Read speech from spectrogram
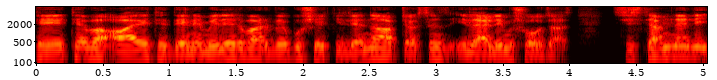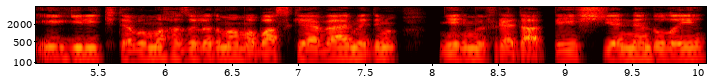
TET ve AYT denemeleri var ve bu şekilde ne yapacaksınız? İlerlemiş olacağız. Sistemlerle ilgili kitabımı hazırladım ama baskıya vermedim. Yeni müfredat değişeceğinden dolayı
